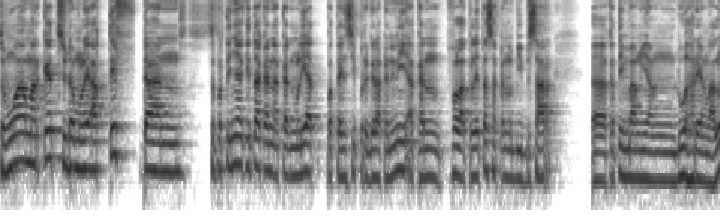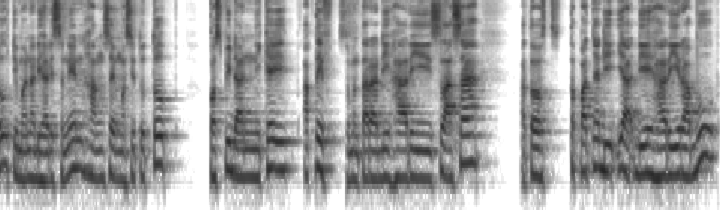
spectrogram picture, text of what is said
Semua market sudah mulai aktif dan sepertinya kita akan akan melihat potensi pergerakan ini akan volatilitas akan lebih besar uh, ketimbang yang dua hari yang lalu di mana di hari Senin Hang Seng masih tutup, Kospi dan Nikkei aktif. Sementara di hari Selasa atau tepatnya di ya di hari Rabu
